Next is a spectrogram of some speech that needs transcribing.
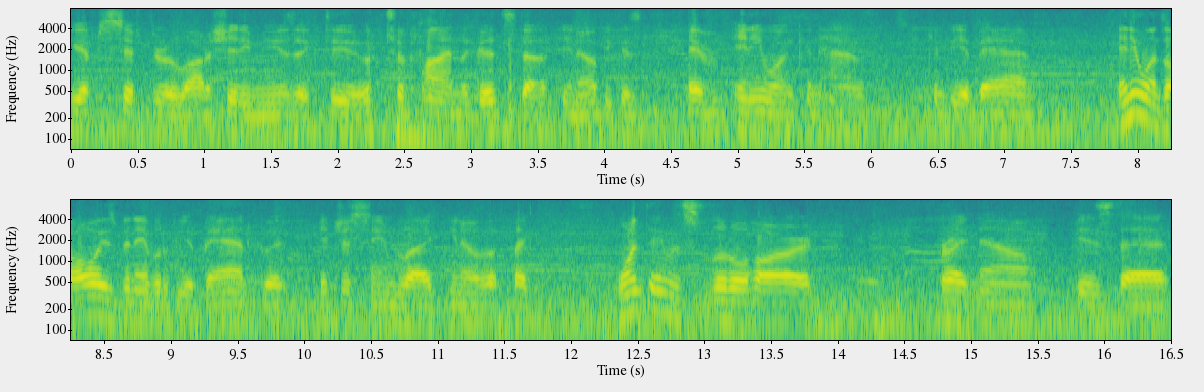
you have to sift through a lot of shitty music too to find the good stuff, you know, because anyone can have can be a band. Anyone's always been able to be a band, but it just seemed like, you know, like one thing that's a little hard right now is that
